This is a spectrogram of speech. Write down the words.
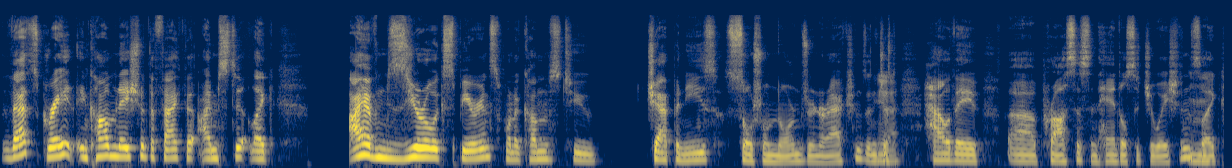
that's great in combination with the fact that I'm still like, I have zero experience when it comes to Japanese social norms or interactions, and just how they uh, process and handle situations. Mhm. Like,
